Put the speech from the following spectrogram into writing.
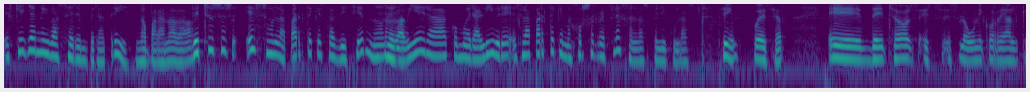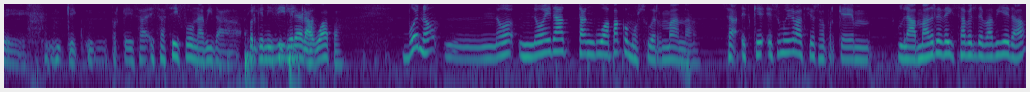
Es que ella no iba a ser emperatriz. No, para nada. De hecho, eso, es, eso la parte que estás diciendo de hmm. Baviera, cómo era libre, es la parte que mejor se refleja en las películas. Sí, puede ser. Eh, de hecho, es, lo único real que... porque esa, esa, sí fue una vida Porque ni siquiera era guapa. Bueno, no, no era tan guapa como su hermana. O sea, es que es muy gracioso porque mm, la madre de Isabel de Baviera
